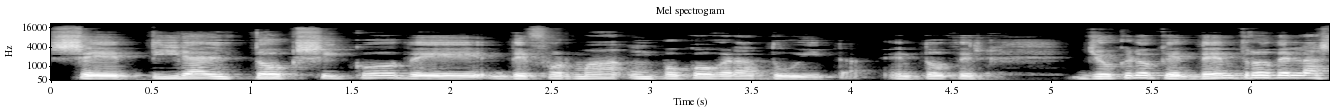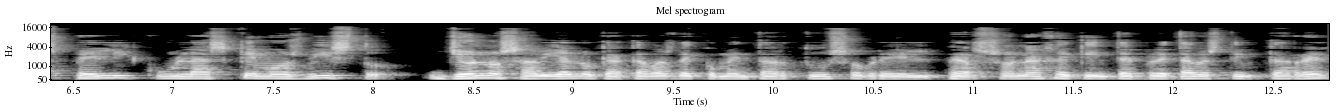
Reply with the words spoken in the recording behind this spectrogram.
se tira el tóxico de, de forma un poco gratuita. Entonces, yo creo que dentro de las películas que hemos visto, yo no sabía lo que acabas de comentar tú sobre el personaje que interpretaba Steve Carrell,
